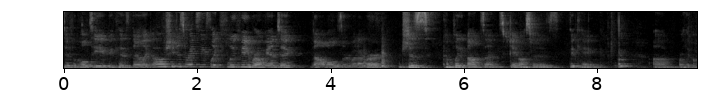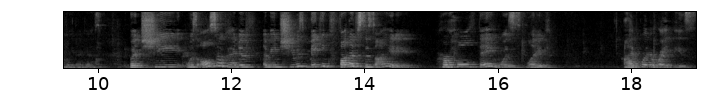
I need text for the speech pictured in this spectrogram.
difficulty because they're like, oh, she just writes these like floofy romantic novels or whatever, which is complete nonsense. Jane Austen is the king, um, or the queen, I guess. But she was also kind of, I mean, she was making fun of society. Her whole thing was like, I'm going to write these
